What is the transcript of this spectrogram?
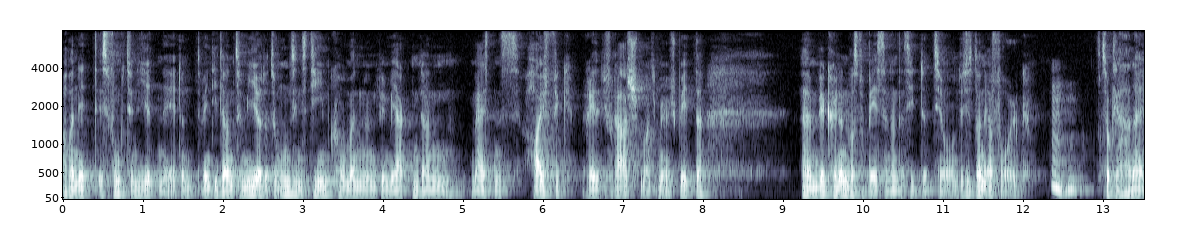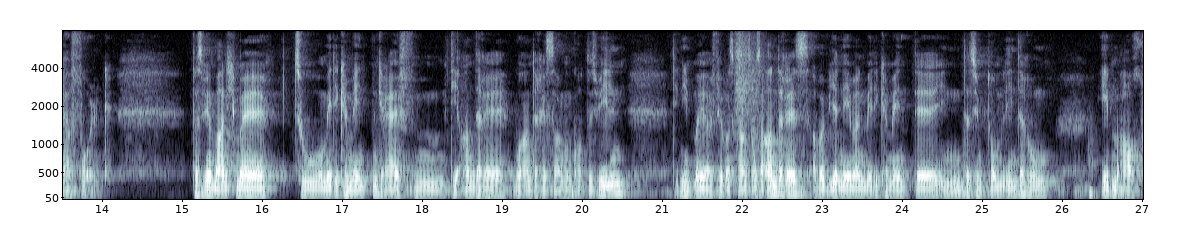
aber nicht, es funktioniert nicht. Und wenn die dann zu mir oder zu uns ins Team kommen und wir merken dann meistens häufig, relativ rasch, manchmal später, ähm, wir können was verbessern an der Situation. Das ist dann Erfolg. Mhm. So kleiner Erfolg. Dass wir manchmal zu Medikamenten greifen, die andere, wo andere sagen, um Gottes Willen, die nimmt man ja für was ganz was anderes, aber wir nehmen Medikamente in der Symptomlinderung eben auch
